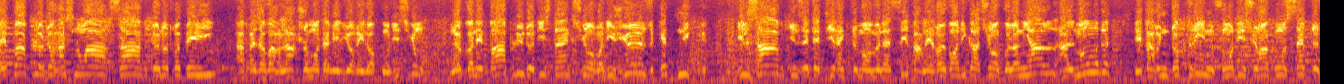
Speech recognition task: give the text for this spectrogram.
Les peuples de race noire savent que notre pays, après avoir largement amélioré leurs conditions, ne connaît pas plus de distinction religieuse qu'ethnique. Ils savent qu'ils étaient directement menacés par les revendications coloniales allemandes et par une doctrine fondée sur un concept de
